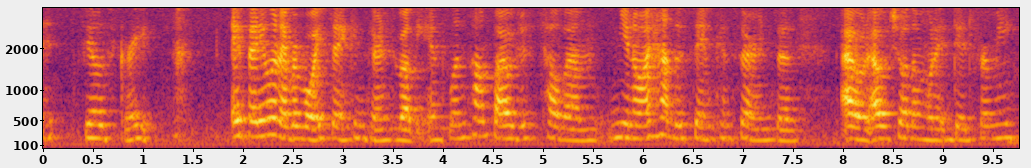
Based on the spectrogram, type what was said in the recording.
it feels great. If anyone ever voiced any concerns about the insulin pump, I would just tell them, you know, I had the same concerns and I would, I would show them what it did for me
